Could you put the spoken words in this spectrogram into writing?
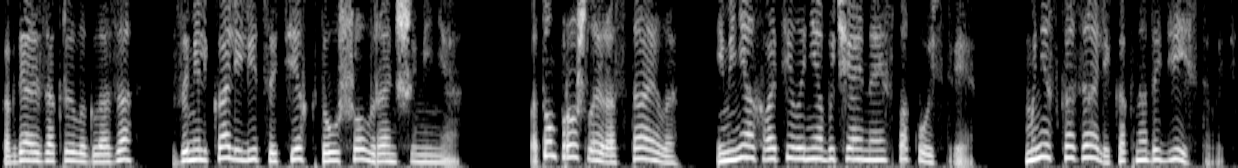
Когда я закрыла глаза, замелькали лица тех, кто ушел раньше меня. Потом прошлое растаяло, и меня охватило необычайное спокойствие. Мне сказали, как надо действовать.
